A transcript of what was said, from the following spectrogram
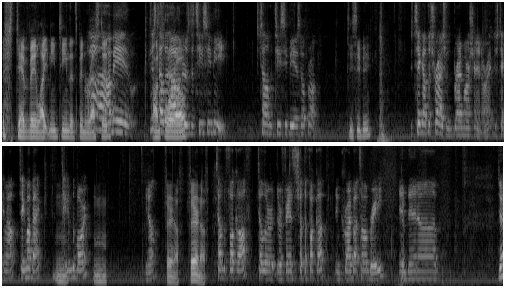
Tampa Bay Lightning team that's been rested? Ah, I mean, just on tell the 4-0. Islanders the TCB. Just tell them the TCB is no problem. TCB. Just take out the trash with Brad Marchand, all right? Just take him out. Take him out back. Mhm. Take him to the barn. Mhm. You know, Fair enough. Fair enough. tell them to fuck off. Tell their, their fans to shut the fuck up and cry about Tom Brady. And then, um, Yeah,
